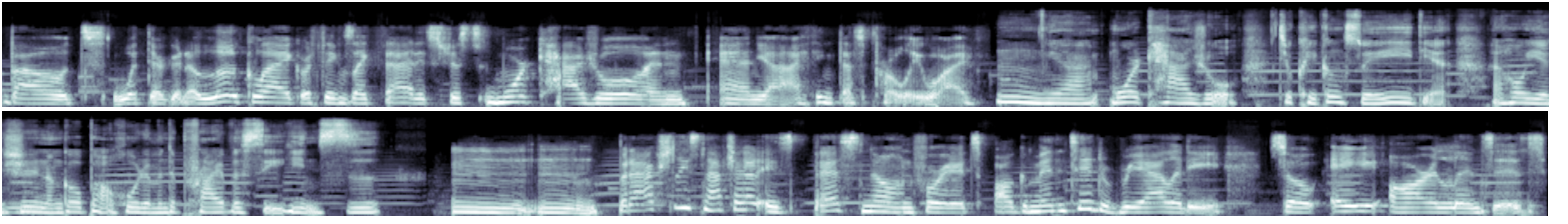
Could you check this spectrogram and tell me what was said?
about what they're gonna look like or things like that. It's just more casual and and yeah, I think that's probably why. 嗯，Yeah，more casual 就可以更随意一点，然后也是能够保护人们的 privacy 隐私。Mm-mm. But actually, Snapchat is best known for its augmented reality, so AR lenses,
